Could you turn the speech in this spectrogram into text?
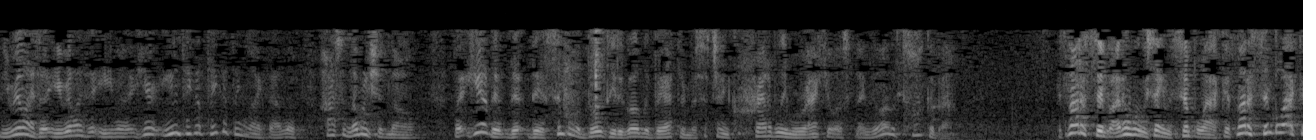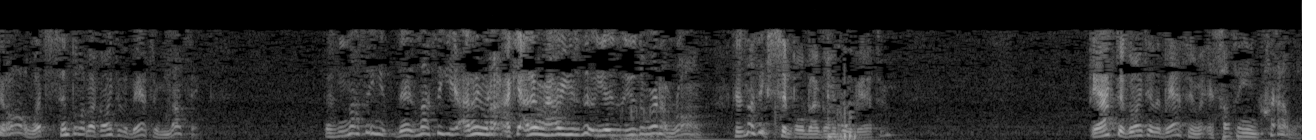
And you realize that you realize that even here, even take a take a thing like that. Look, Hassan, nobody should know, but here the, the, the simple ability to go to the bathroom is such an incredibly miraculous thing. There's a lot to talk about. It's not a simple. I don't know what we're saying. The simple act. It's not a simple act at all. What's simple about going to the bathroom? Nothing. There's nothing. There's nothing. I don't even know. I, I don't know how to use the, use the word. I'm wrong. There's nothing simple about going to the bathroom. The act of going to the bathroom is something incredible.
